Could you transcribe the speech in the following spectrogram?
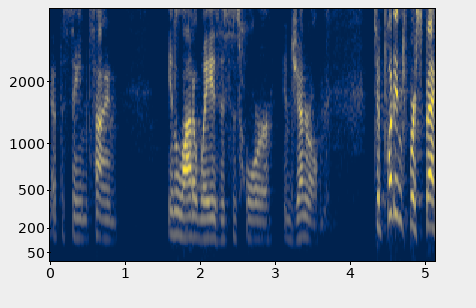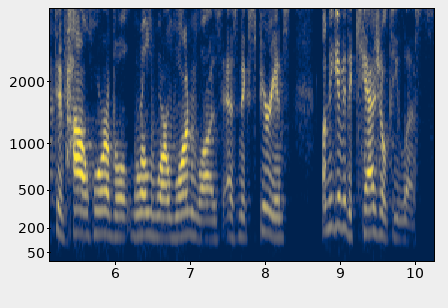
at the same time. In a lot of ways, this is horror in general. To put into perspective how horrible World War I was as an experience, let me give you the casualty lists.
